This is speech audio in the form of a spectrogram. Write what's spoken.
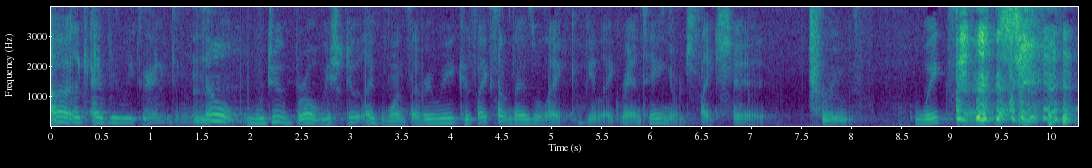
Uh, like every week or anything. No, dude, bro, we should do it like once every week because like sometimes we'll like be like ranting or just like shit, truth, snatch.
